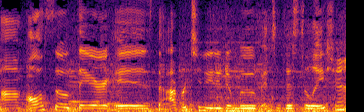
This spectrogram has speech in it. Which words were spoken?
Um, also, there is the opportunity to move into distillation.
